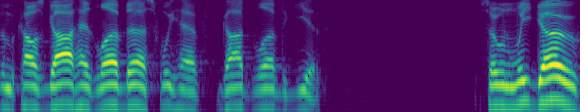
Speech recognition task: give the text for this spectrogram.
and because God has loved us, we have God's love to give. So when we go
